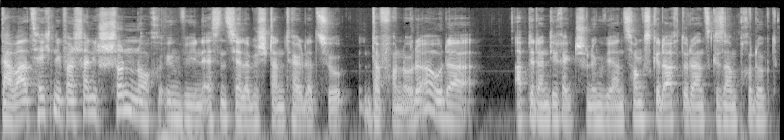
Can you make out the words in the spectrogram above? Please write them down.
da war Technik wahrscheinlich schon noch irgendwie ein essentieller Bestandteil dazu davon, oder? Oder habt ihr dann direkt schon irgendwie an Songs gedacht oder ans Gesamtprodukt?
